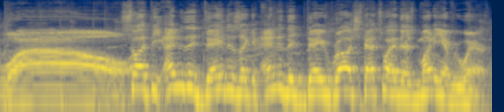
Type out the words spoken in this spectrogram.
wow. So at the end of the day, there's like an end of the day rush. That's why there's money everywhere.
